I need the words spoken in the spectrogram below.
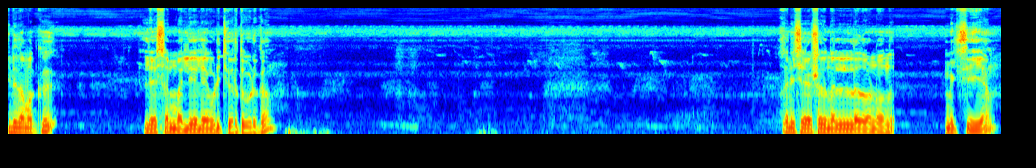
ഇനി നമുക്ക് ലേശം മല്ലിയിലയും കൂടി ചേർത്ത് കൊടുക്കാം. അതിനുശേഷം ഇത് ഒന്ന് മിക്സ് ചെയ്യാം.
